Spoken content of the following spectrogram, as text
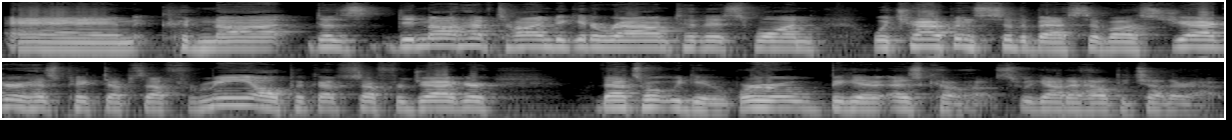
and could not does did not have time to get around to this one which happens to the best of us. Jagger has picked up stuff for me. I'll pick up stuff for jagger. That's what we do. We're as co-hosts we got to help each other out.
